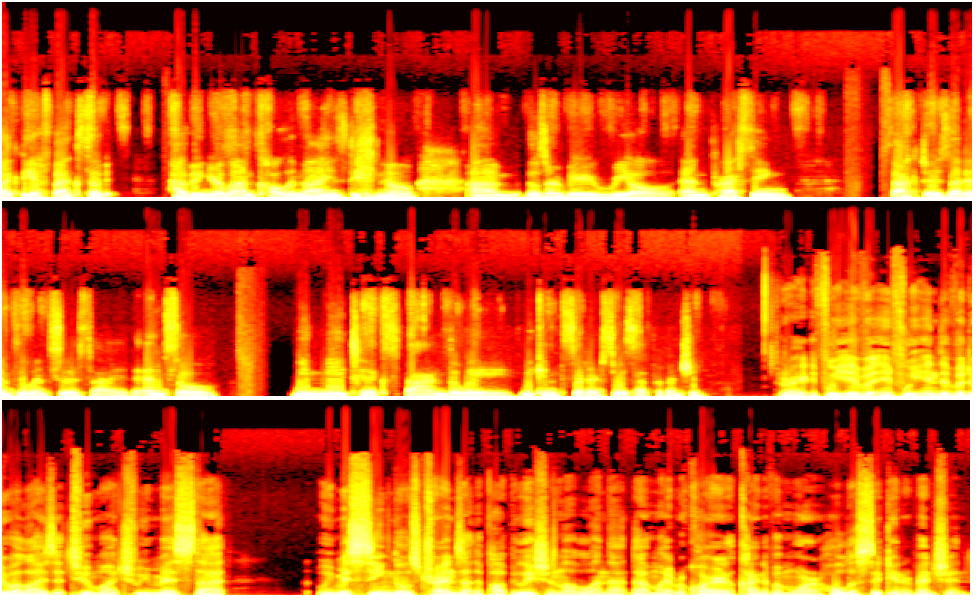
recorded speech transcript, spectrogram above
like the effects of having your land colonized, you know, um, those are very real and pressing factors that influence suicide. And so we need to expand the way we consider suicide prevention. Right. If we if, if we individualize it too much, we miss that we miss seeing those trends at the population level, and that that might require kind of a more holistic intervention.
